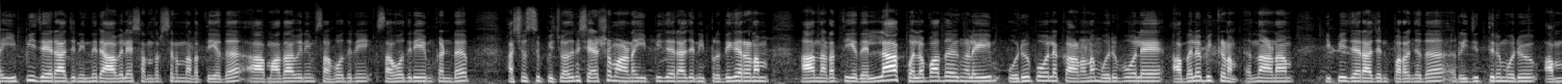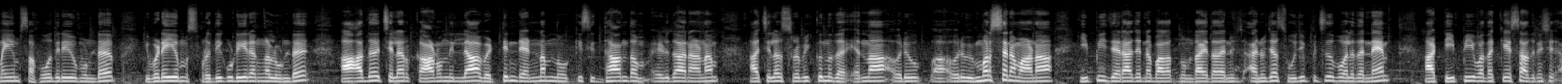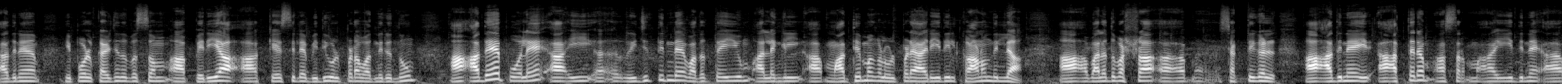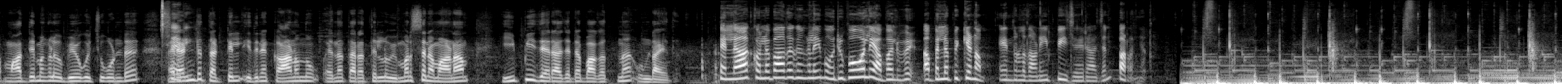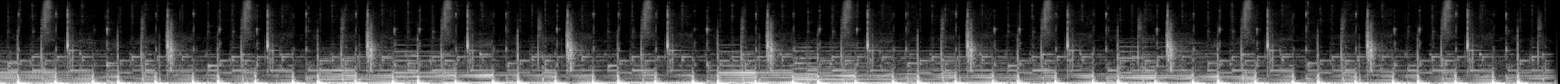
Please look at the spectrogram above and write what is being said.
ഇ പി ജയരാജൻ ഇന്ന് രാവിലെ സന്ദർശനം നടത്തിയത്. ആ, മാതാവിനെയും സഹോദരി സഹോദരിയെയും കണ്ട് ആശ്വസിപ്പിച്ചു അതിനുശേഷമാണ് ഇ പി ജയരാജൻ ഈ പ്രതികരണം നടത്തിയത്. എല്ലാ കൊലപാതകങ്ങളെയും ഒരുപോലെ കാണണം ഒരുപോലെ അപലപിക്കണം എന്നാണ് ഇ പി ജയരാജൻ പറഞ്ഞത്. റിജിത്തിനും ഒരു അമ്മയും സഹോദരിയുമുണ്ട്. ഇവിടെയും സ്മൃതി കുടീരങ്ങളുണ്ട് അത് ചിലർ കാണുന്നില്ല. വെട്ടിന്റെ എണ്ണം നോക്കി സിദ്ധാന്തം എഴുതാനാണ് ആ, ചിലർ ശ്രമിക്കുന്നത് എന്ന ഒരു ഒരു വിമർശനമാണ് ഇ പി ജയരാജന്റെ ഭാഗത്തുനിന്നുണ്ടായത്. അനുജ അനുജ സൂചിപ്പിച്ചതുപോലെ തന്നെ ആ ടി പി വധക്കേസ് അതിന് അതിന് ഇപ്പോൾ കഴിഞ്ഞ ദിവസം ആ, പെരിയ ആ കേസിലെ വിധി ഉൾപ്പെടെ വന്നിരുന്നു. ആ, അതേപോലെ ഈ റിജിത്തിന്റെ വധത്തെയും അല്ലെങ്കിൽ ആ, മാധ്യമങ്ങൾ ഉൾപ്പെടെ ആ രീതിയിൽ കാണുന്നില്ല. ആ, വലതുപക്ഷ ശക്തികൾ അതിനെ അത്തരം ഇതിനെ മാധ്യമങ്ങളെ ഉപയോഗിച്ചുകൊണ്ട് രണ്ട് തട്ടിൽ ഇതിനെ കാണുന്നു എന്ന തരത്തിലുള്ള വിമർശനമാണ് ഇ പി ജയരാജന്റെ ഭാഗത്തുനിന്ന് ഉണ്ടായത്. എല്ലാ കൊലപാതകങ്ങളെയും ഒരുപോലെ അപലപിക്കണം എന്നുള്ളതാണ് ഇ പി ജയരാജൻ പറഞ്ഞത്.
